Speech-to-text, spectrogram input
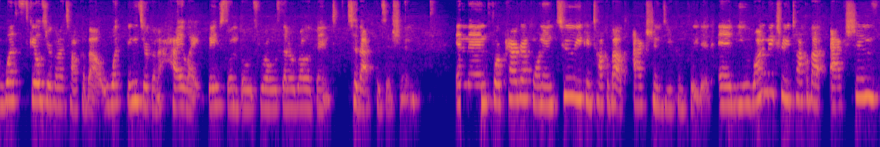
what skills you're going to talk about, what things you're going to highlight based on those roles that are relevant to that position. And then for paragraph one and two, you can talk about actions you completed. And you want to make sure you talk about actions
